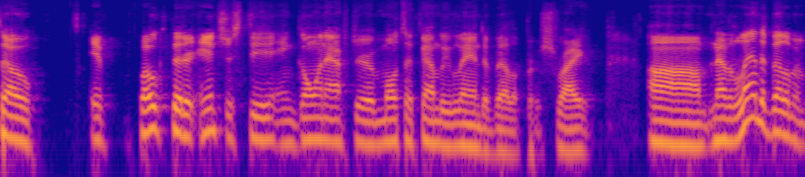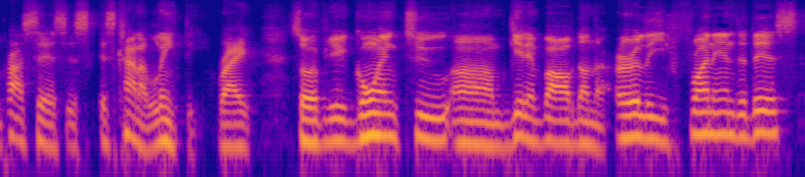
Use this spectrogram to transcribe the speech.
So if folks that are interested in going after multifamily land developers, right? Um, now the land development process is, is kind of lengthy, right? So if you're going to um, get involved on the early front end of this,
